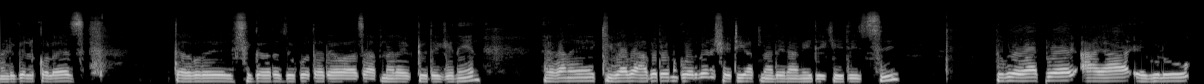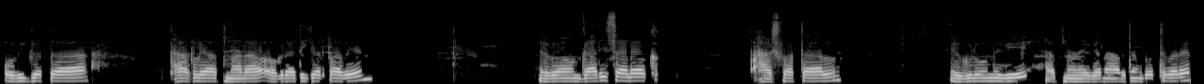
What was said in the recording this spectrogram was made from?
মেডিকেল কলেজ তারপরে শিক্ষাগত যোগ্যতা দেওয়া আছে, আপনারা একটু দেখে নিন। এখানে কীভাবে আবেদন করবেন সেটি আপনাদের আমি দেখিয়ে দিচ্ছি। তবে ওয়ার্ড আয়া এগুলো অভিজ্ঞতা থাকলে আপনারা অগ্রাধিকার পাবেন। এবং গাড়ি চালক, হাসপাতাল, এগুলো নেবে আপনারা এখানে আবেদন করতে পারেন।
